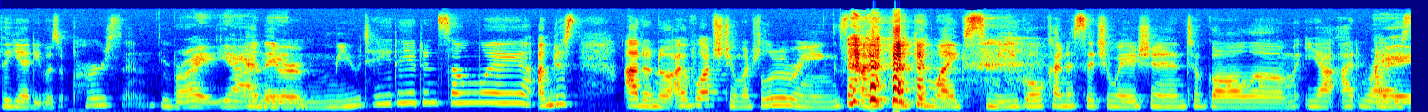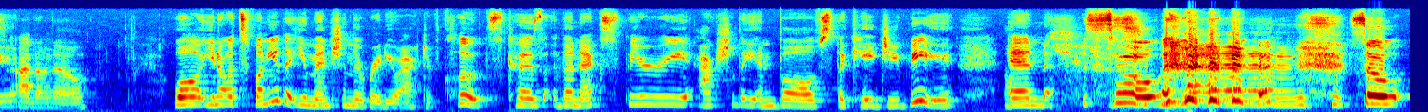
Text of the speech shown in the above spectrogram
the Yeti was a person? right, yeah, and I they were mutated in some way. I'm just, I don't know. I've watched too much Little Rings. I'm thinking like Smeagol kind of situation to Gollum. Yeah, I, I Right. just, I don't know. Well, you know, it's funny that you mentioned the radioactive clothes because the next theory actually involves the KGB. and so, Yes. so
